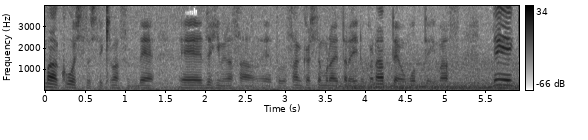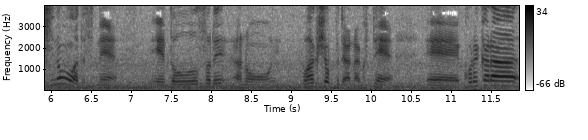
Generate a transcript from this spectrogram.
まあ、講師として来ますんで、えーぜひ皆さん、えーと参加してもらえたらいいのかなって思っています。で昨日はですね、えー、とそれあのワークショップではなくて、えーこれから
